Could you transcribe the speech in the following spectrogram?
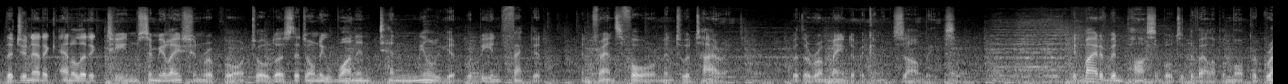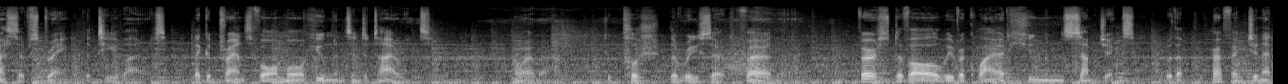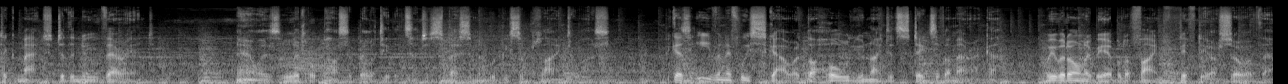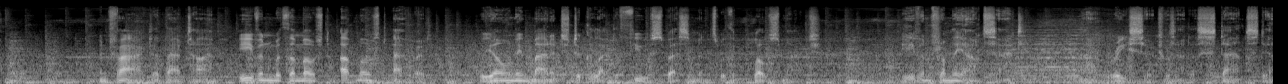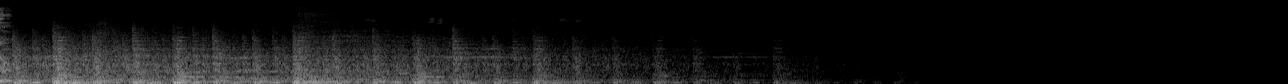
The genetic analytic team simulation report told us that only 1 in 10 million would be infected and transform into a tyrant, with the remainder becoming zombies. It might have been possible to develop a more progressive strain of the T-virus that could transform more humans into tyrants. However, to push the research further, first of all we required human subjects with a perfect genetic match to the new variant. There was little possibility that such a specimen would be supplied to us, because even if we scoured the whole United States of America, we would only be able to find 50 or so of them. In fact, at that time, even with the most utmost effort, we only managed to collect a few specimens with a close match. Even from the outset, our research was at a standstill.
